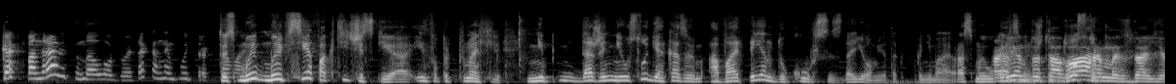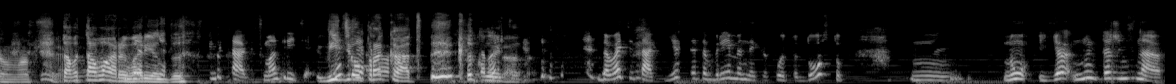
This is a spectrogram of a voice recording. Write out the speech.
как понравится налоговой, так она и будет трактовать. То есть мы, мы все фактически, а, инфопредприниматели, не, даже не услуги оказываем, а в аренду курсы сдаем, я так понимаю, раз мы указываем, Аренду товары мы сдаем вообще. Товары в аренду. Так, смотрите. Видеопрокат какой-то. давайте так, если это временный какой-то доступ, ну, я, ну, даже не знаю,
